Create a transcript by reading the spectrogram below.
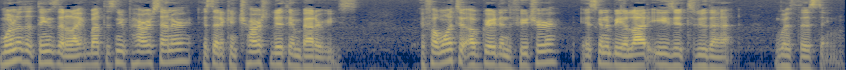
One of the things that I like about this new power center is that it can charge lithium batteries. If I want to upgrade in the future, it's going to be a lot easier to do that with this thing.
